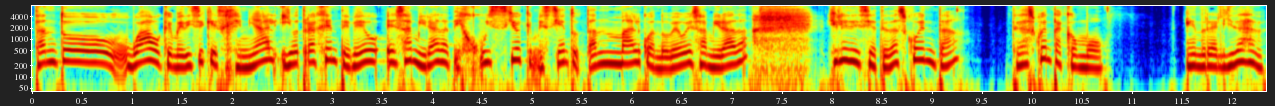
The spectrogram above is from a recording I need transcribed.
tanto wow, que me dice que es genial, y otra gente veo esa mirada de juicio que me siento tan mal cuando veo esa mirada. Yo le decía, ¿te das cuenta? ¿Te das cuenta como en realidad,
